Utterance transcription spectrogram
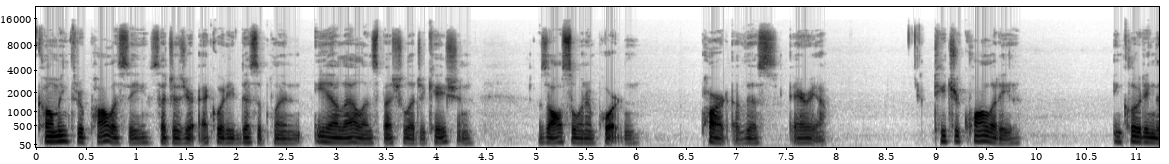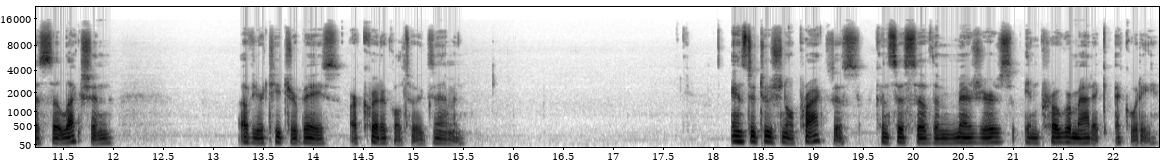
Combing through policy, such as your equity, discipline, ELL, and special education, is also an important part of this area. Teacher quality, including the selection of your teacher base, are critical to examine. Institutional practice consists of the measures in programmatic equity,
